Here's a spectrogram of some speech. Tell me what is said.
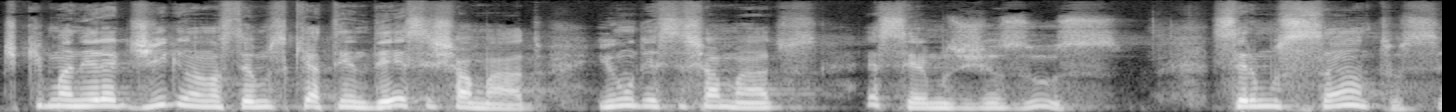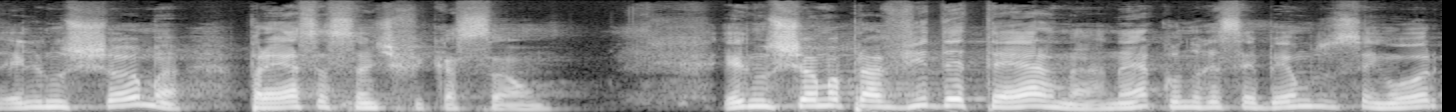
de que maneira digna nós temos que atender esse chamado. E um desses chamados é sermos Jesus, sermos santos. Ele nos chama para essa santificação. Ele nos chama para a vida eterna, né? Quando recebemos o Senhor,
